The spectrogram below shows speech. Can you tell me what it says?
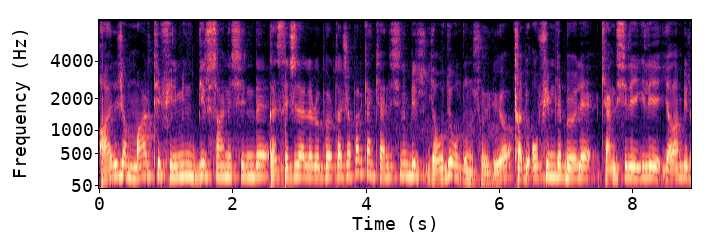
Ayrıca Marty filmin bir sahnesinde gazetecilerle röportaj yaparken kendisinin bir Yahudi olduğunu söylüyor. Tabi o filmde böyle kendisiyle ilgili yalan bir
